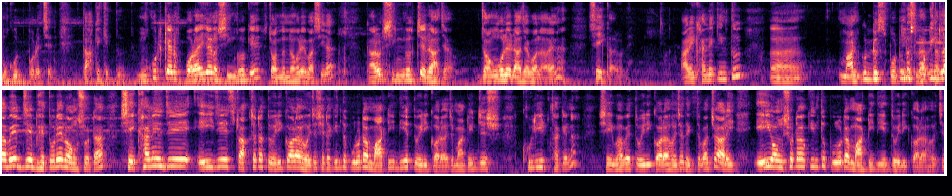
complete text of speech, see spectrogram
মুকুট পড়েছে। তাকে কিন্তু মুকুট কেন পরায় যেন সিংহকে, চন্দননগরের বাসীরা? কারণ সিংহ হচ্ছে রাজা। জঙ্গলের রাজা বলা হয় না? সেই কারণে। আর এখানে কিন্তু মানকুণ্ডু স্পোর্টিং স্পোর্টিং ক্লাবের যে ভেতরের অংশটা সেখানে যে এই যে স্ট্রাকচারটা তৈরি করা হয়েছে সেটা কিন্তু পুরোটা মাটি দিয়ে তৈরি করা হয়েছে। মাটির যে খুলির থাকে না সেইভাবে তৈরি করা হয়েছে দেখতে পাচ্ছ। আর এই এই অংশটাও কিন্তু পুরোটা মাটি দিয়ে তৈরি করা হয়েছে।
